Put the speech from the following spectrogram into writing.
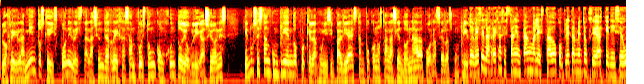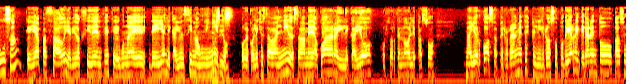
Los reglamentos que disponen la instalación de rejas han puesto un conjunto de obligaciones que no se están cumpliendo porque las municipalidades tampoco no están haciendo nada por hacerlas cumplir. Y a veces las rejas están en tan mal estado, completamente oxidadas, que ni se usan, que ya ha pasado y ha habido accidentes, que una de, ellas le cayó encima a un niñito, porque el colegio estaba el nido, estaba a media cuadra y le cayó, por suerte no le pasó mayor cosa, pero realmente es peligroso. Podría reiterar en todo caso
